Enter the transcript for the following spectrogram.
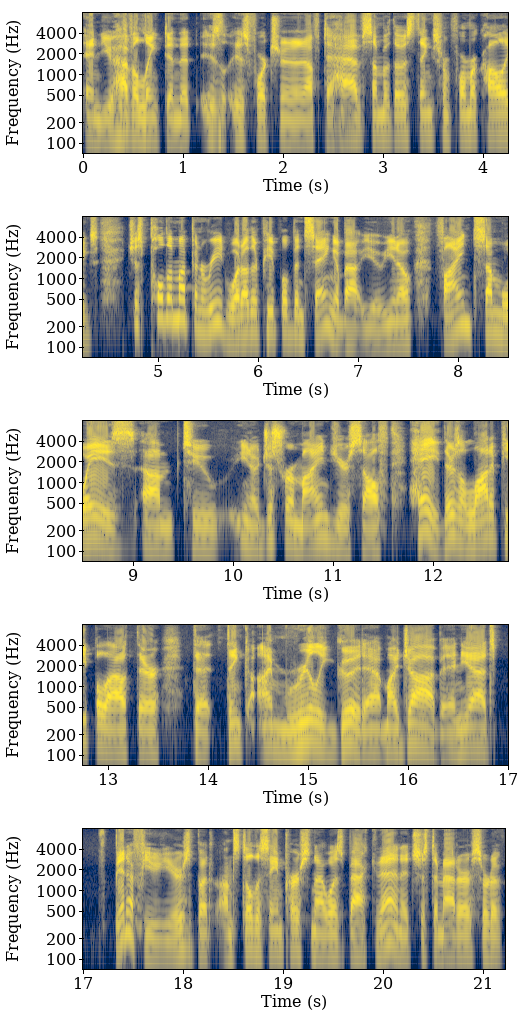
and you have a LinkedIn that is, is fortunate enough to have some of those things from former colleagues. Just pull them up and read what other people have been saying about you. You know, find some ways um, to, you know, just remind yourself, hey, there's a lot of people out there that think I'm really good at my job. And yeah, it's been a few years, but I'm still the same person I was back then. It's just a matter of sort of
